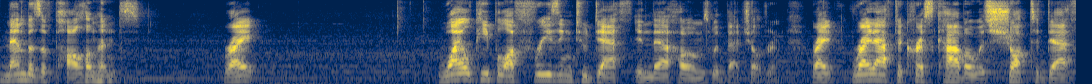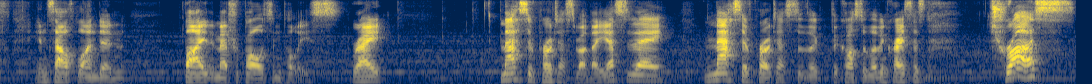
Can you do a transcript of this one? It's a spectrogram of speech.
members of parliament, right? While people are freezing to death in their homes with their children, right? Right after Chris Kaba was shot to death in South London by the Metropolitan Police, right? Massive protests about that yesterday. Massive protests of the, the cost of living crisis. Truss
